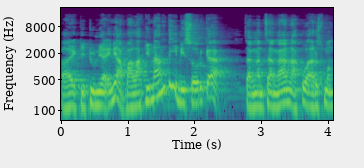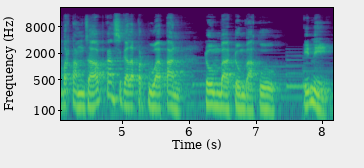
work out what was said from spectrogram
baik di dunia ini apalagi nanti di surga. Jangan-jangan aku harus mempertanggungjawabkan segala perbuatan domba-dombaku ini.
